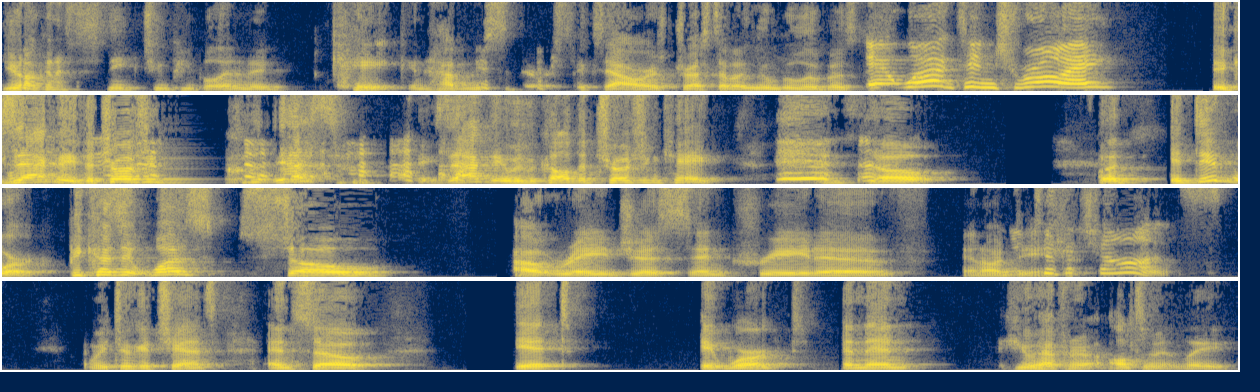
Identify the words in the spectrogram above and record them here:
You're not going to sneak two people in a cake and have them sit there for six hours dressed up like Oompa Loompas. It worked in Troy. Exactly, the Trojan. yes, exactly. It was called the Trojan cake, and so, but it did work because it was so outrageous and creative and audacious. You took a chance. And we took a chance, and so it it worked. And then Hugh Hefner ultimately,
